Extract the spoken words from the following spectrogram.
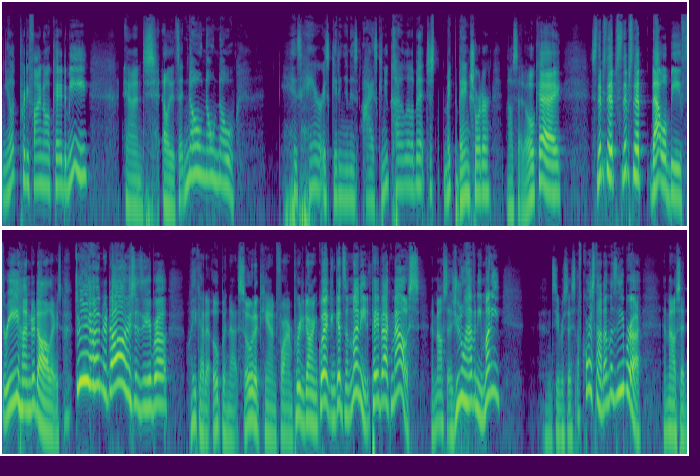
you look pretty fine, okay to me. And Elliot said, No, no, no. His hair is getting in his eyes. Can you cut a little bit? Just make the bang shorter. Mouse said, Okay. Snip, snip, snip, snip. That will be $300. $300, says Zebra. We got to open that soda can farm pretty darn quick and get some money to pay back Mouse. And Mouse says, You don't have any money? And Zebra says, Of course not. I'm a zebra. And Mouse said,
